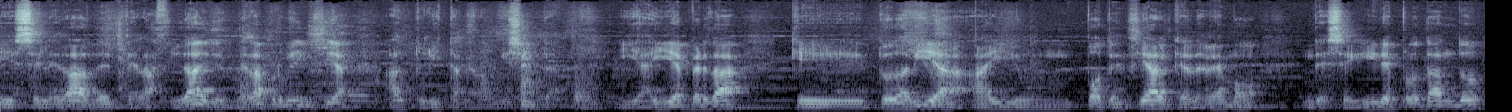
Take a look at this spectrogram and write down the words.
que se le da desde la ciudad y desde la provincia al turista que nos visita. Y ahí es verdad que todavía hay un potencial que debemos de seguir explotando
